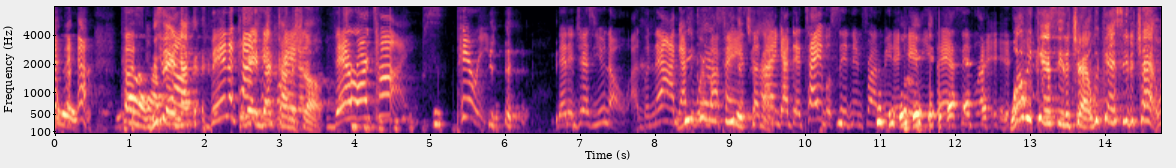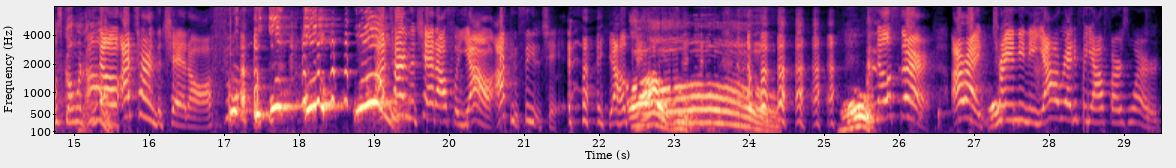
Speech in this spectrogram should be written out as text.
Right. Look at this. Because This you ain't know, that being a content that kinda creator, show. there are times, period, that it just you know. But now I got We to wear my can't see the pants because I ain't got that table sitting in front of me that Kevin used to have sitting right here. Why we can't see the chat? We can't see the chat. What's going on? No, I turned the chat off. Ooh, ooh, ooh. I turned the chat off for y'all. I can see the chat. y'all can. Oh. Oh, No, sir. All right, Trey and y'all ready for y'all first word?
